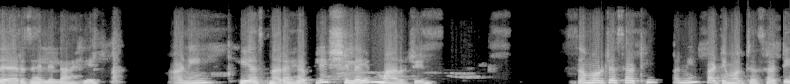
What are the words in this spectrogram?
तयार झालेला आहे. आणि ही असणार आहे आपली शिलाई मार्जिन समोरच्यासाठी आणि पाठीमागच्यासाठी.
